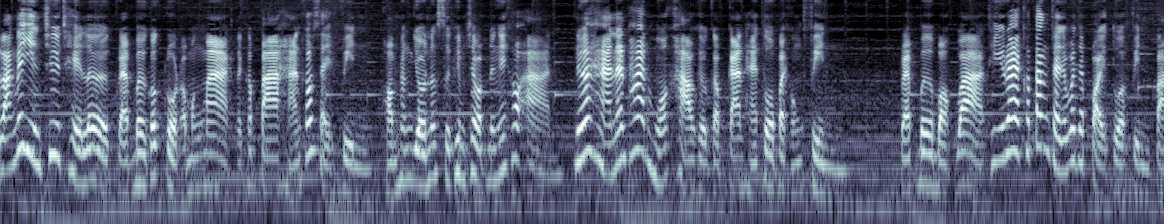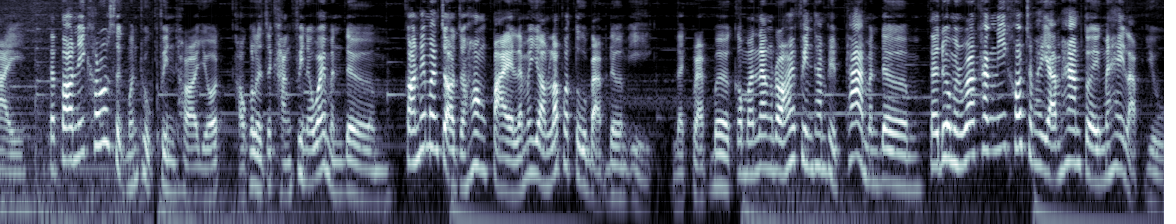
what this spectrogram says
หลังได้ยินชื่อเทเลอร์แกร็บเบอร์ก็โกรธเอามากๆ แล้วก็ปาอาหารเข้าใส่ฟิน พร้อมทั้งโยนหนังสือพิมพ์ฉบับหนึ่งให้เขาอ่าน เนื้อหานั้นพาดหัวข่าวเกี่ยวกับการหายตัวไปของฟินแกร็บเบอร์บอกว่าที่แรกเขาตั้งใจว่าจะปล่อยตัวฟินไป แต่ตอนนี้เขารู้สึกเหมือนถูกฟินทรยศ เขาก็เลยจะขังฟินเอาไว้เหมือนเดิม ก่อนที่มันจะออกจากห้องไปและไม่ยอมล็อกประตูแบบเดิมอีก และแกร็บเบอร์ก็มานั่งรอให้ฟินทำผิดพลาดเหมือนเดิม แต่ดูเหมือนว่าครั้งนี้เขาจะพยายามห้ามตัวเองไม่ให้หลับอยู่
